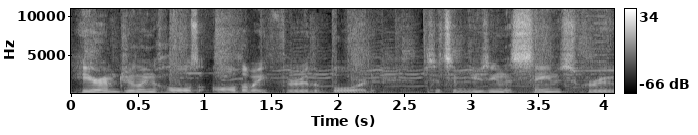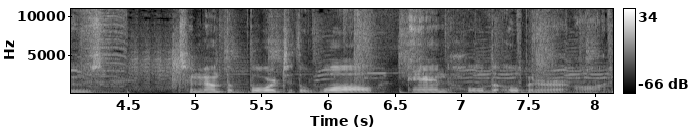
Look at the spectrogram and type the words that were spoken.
Here I'm drilling holes all the way through the board since I'm using the same screws to mount the board to the wall and hold the opener on.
